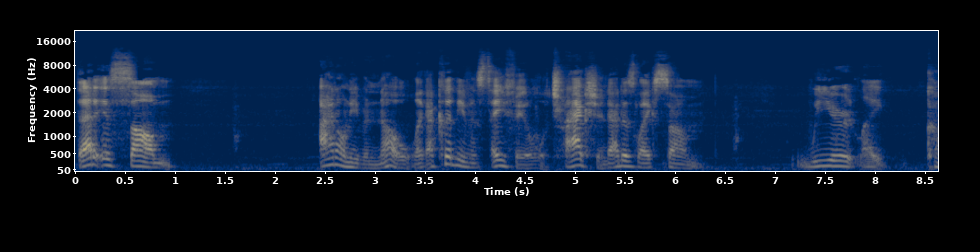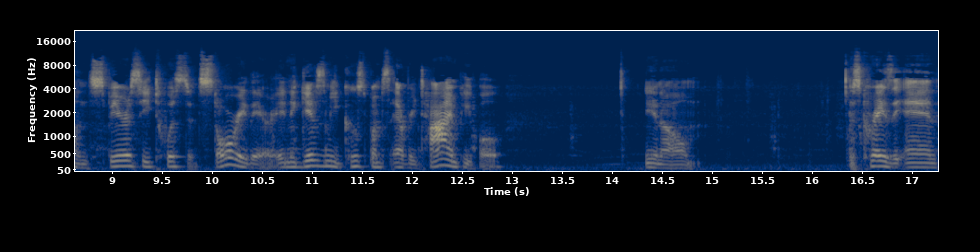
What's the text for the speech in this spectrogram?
That is some. I don't even know. Like, I couldn't even say fatal attraction. That is like some weird, like, conspiracy twisted story there. And it gives me goosebumps every time, people. You know, it's crazy. And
